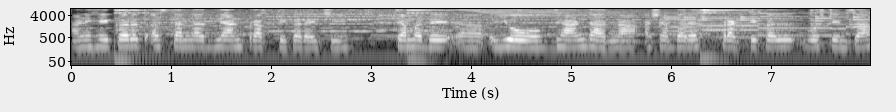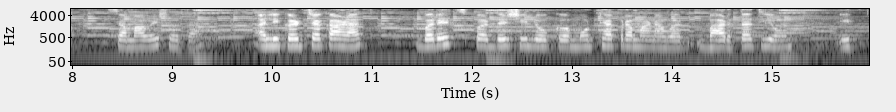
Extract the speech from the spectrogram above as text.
आणि हे करत असताना ज्ञानप्राप्ती करायची. त्यामध्ये योग ध्यानधारणा अशा बऱ्याच प्रॅक्टिकल गोष्टींचा समावेश होता. अलीकडच्या काळात बरेच परदेशी लोक मोठ्या प्रमाणावर भारतात येऊन इत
